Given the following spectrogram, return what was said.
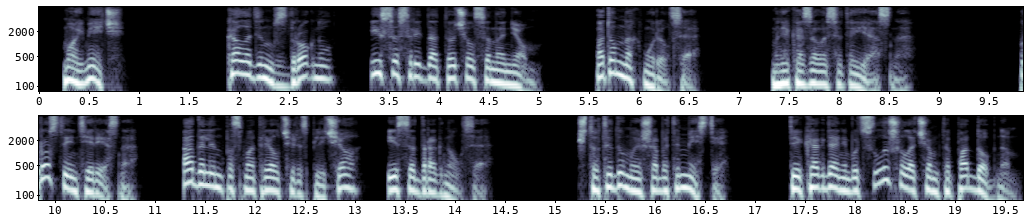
— мой меч?» Каладин вздрогнул и сосредоточился на нем. Потом нахмурился. Мне казалось, это ясно. «Просто интересно». Адалин посмотрел через плечо и содрогнулся. «Что ты думаешь об этом месте? Ты когда-нибудь слышал о чем-то подобном?»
